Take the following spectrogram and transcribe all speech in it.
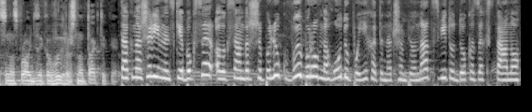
Це насправді така виграшна тактика. Так, наш рівненський боксер Олександр Шепелюк виборов нагоду поїхати на чемпіонат світу до Казахстану.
